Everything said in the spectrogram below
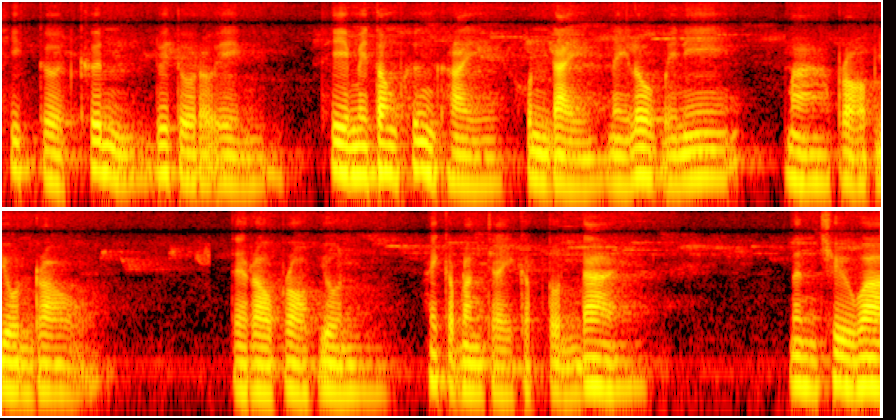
ที่เกิดขึ้นด้วยตัวเราเอง ที่ไม่ต้องพึ่งใครคนใดในโลกใบนี้ มาปลอบโยนเรา แต่เราปลอบโยนให้กำลังใจกับตนได้ นั่นชื่อว่า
